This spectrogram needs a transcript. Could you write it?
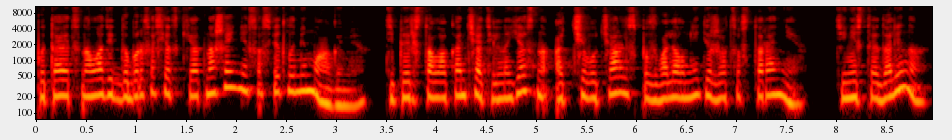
пытается наладить добрососедские отношения со светлыми магами. Теперь стало окончательно ясно, отчего Чарльз позволял мне держаться в стороне. Тенистая долина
